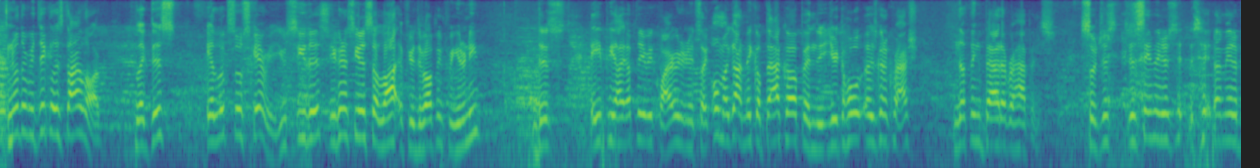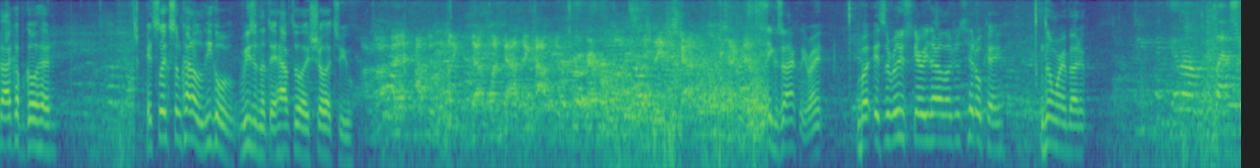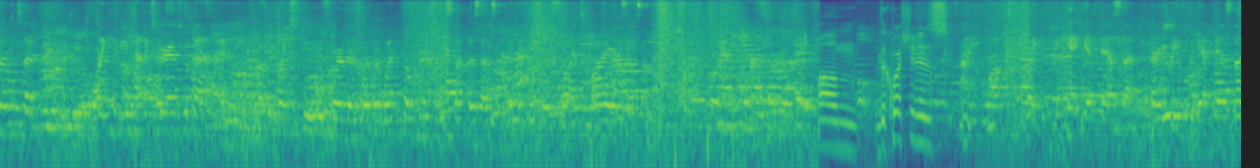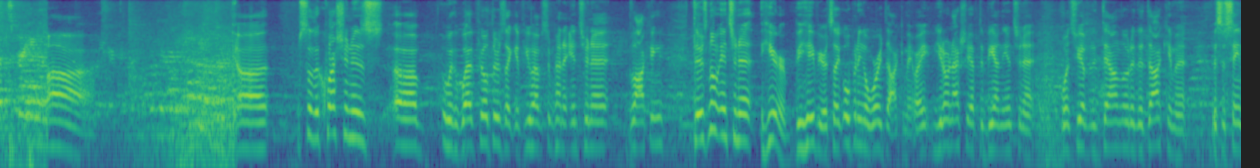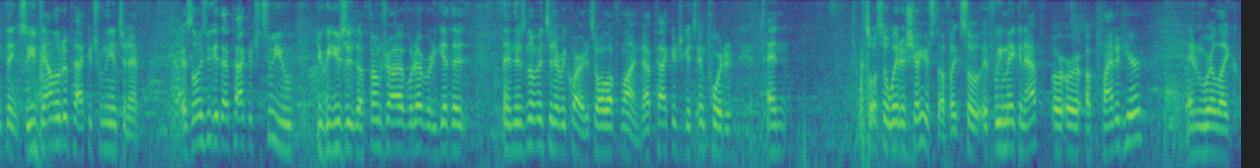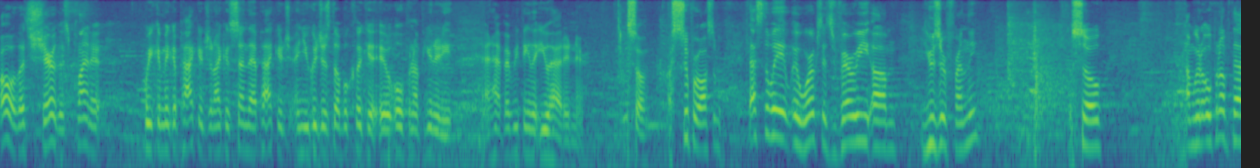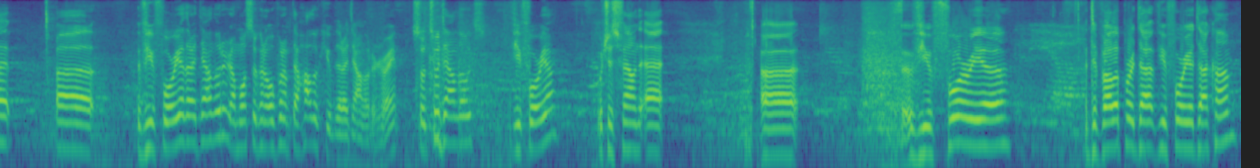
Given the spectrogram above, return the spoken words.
Another ridiculous dialogue. Like this, it looks so scary. You see this, you're going to see this a lot if you're developing for Unity. This API update required, and it's like, oh my god, make a backup, and your whole is going to crash. Nothing bad ever happens. So just, just same thing. Just, hit, just hit, I made a backup. Go ahead. It's like some kind of legal reason that they have to like show that to you. That happened, like that one bad thing happened to a programmer once, and they just got protected. Exactly right. But it's a really scary dialogue. Just hit OK. Don't worry about it. Do you think in um, classrooms that, like, have you had experience with that in like schools where there's older wet filters and stuff? Is that something that usually slides by, or is that something? Um, the question is, how you walk- Like, if you can't get past that, are you able to get past that screen? and- so the question is uh, with web filters, like if you have some kind of internet blocking, there's no internet here behavior. It's like opening a Word document, right? You don't actually have to be on the internet. Once you have downloaded the document, it's the same thing. So you download a package from the internet. As long as you get that package to you, you can use it a thumb drive, whatever, to get that. And there's no internet required. It's all offline. That package gets imported, and it's also a way to share your stuff. Like, so if we make an app or, or a planet here, and we're like, oh, let's share this planet, we can make a package, and I could send that package, and you could just double click it. It will open up Unity and have everything that you had in there. So, uh, super awesome. That's the way it, works. It's very um, user friendly. So, I'm going to open up that uh, Vuforia that I downloaded. I'm also going to open up the HoloCube that I downloaded, right? So, two downloads Vuforia, which is found at Vuforia developer.vuforia.com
